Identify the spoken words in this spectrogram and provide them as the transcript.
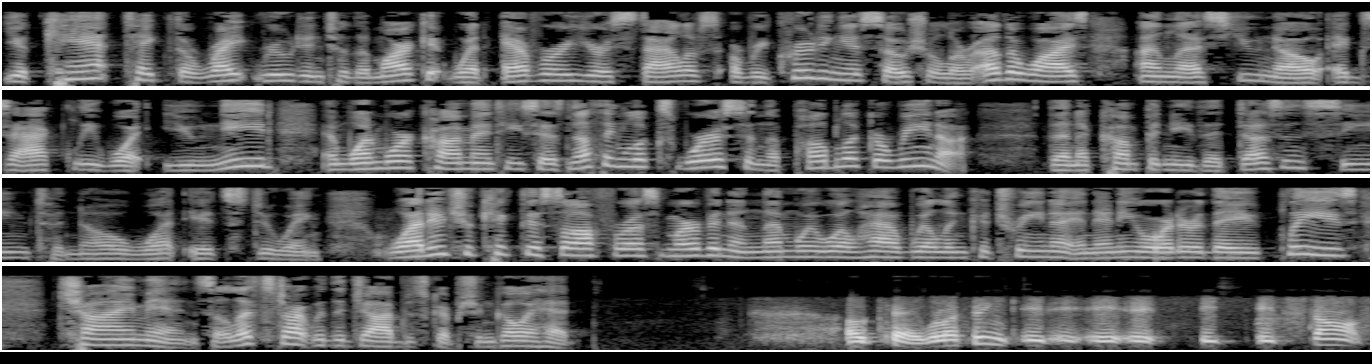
You can't take the right route into the market, whatever your style of recruiting is, social or otherwise, unless you know exactly what you need. And one more comment, he says, nothing looks worse in the public arena than a company that doesn't seem to know what it's doing. Why don't you kick this off for us, Mervyn, and then we will have Will and Katrina in any order they please chime in. So let's start with the job description. Go ahead. Okay. Well, I think it it, it, it, starts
